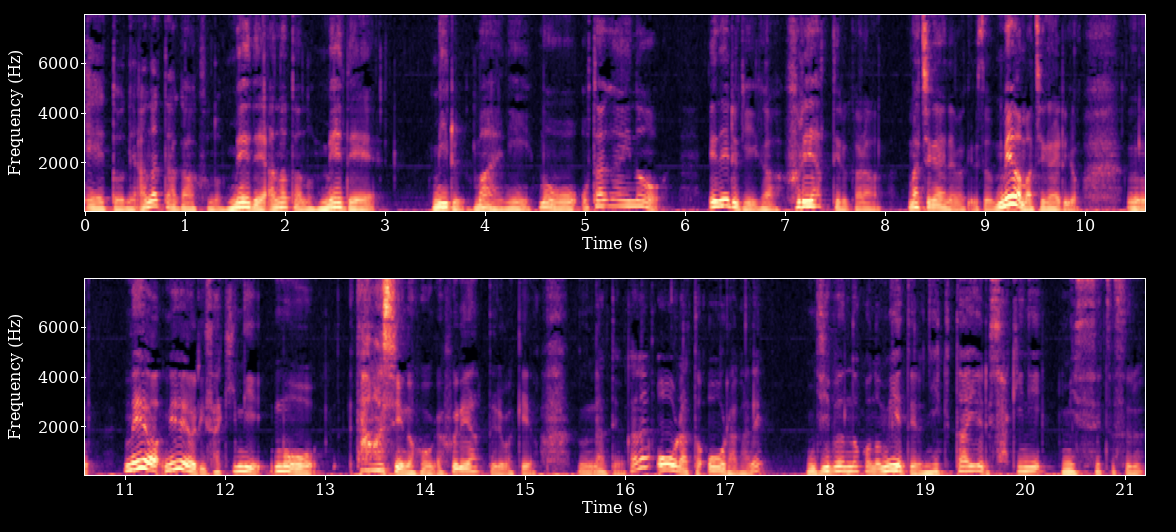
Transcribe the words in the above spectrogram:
えっ、とねあなたがその目であなたの目で見る前にもうお互いのエネルギーが触れ合ってるから間違えないわけですよ。目は間違えるよ、うん、目は目より先にもう魂の方が触れ合ってるわけよ。なんていうのかな？オーラとオーラがね自分のこの見えてる肉体より先に密接する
